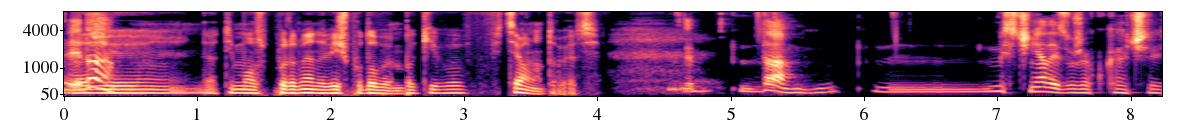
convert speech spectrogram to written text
е, даже да. да, ти можеш според мен да видиш подобен бък и в официалната версия. Е, да, мисля, че няма да изложа, ако кажа, че,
